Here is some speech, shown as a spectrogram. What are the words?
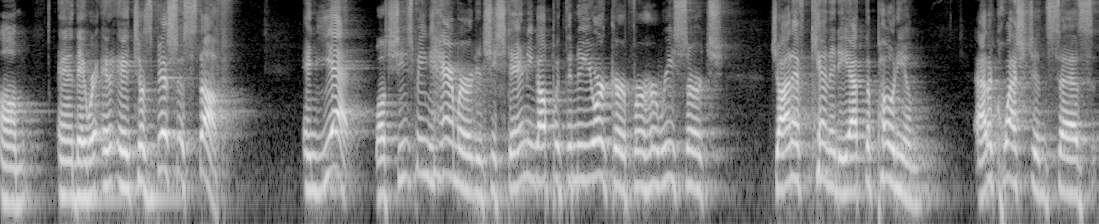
Um, and they were it, it just vicious stuff. And yet, while she's being hammered and she's standing up with the New Yorker for her research, John F. Kennedy at the podium, at a question, says,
